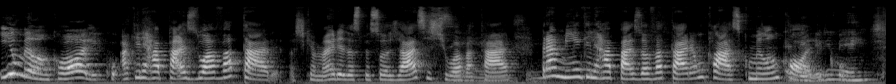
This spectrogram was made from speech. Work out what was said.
E o melancólico, aquele rapaz do Avatar. Acho que a maioria das pessoas já assistiu o Avatar. Pra mim, aquele rapaz do Avatar é um clássico É melancólico. deprimente.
